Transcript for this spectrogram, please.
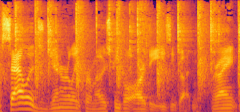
Salads, generally, for most people, are the easy button, right?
